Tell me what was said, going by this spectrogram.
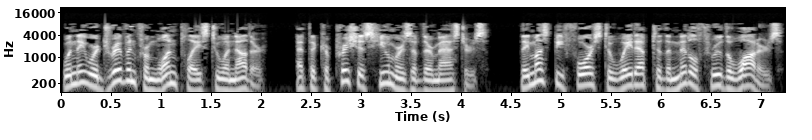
When they were driven from one place to another, at the capricious humors of their masters, they must be forced to wade up to the middle through the waters,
